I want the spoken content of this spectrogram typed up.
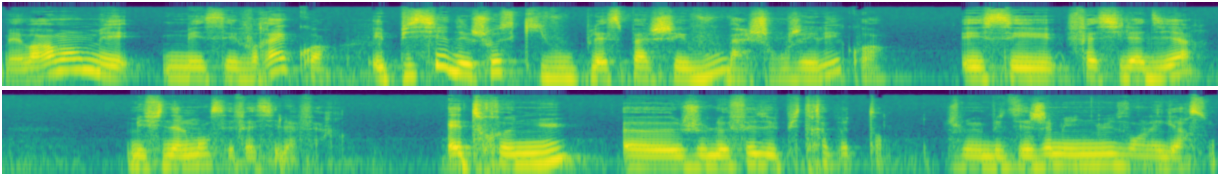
Mais vraiment, mais, mais c'est vrai, quoi. Et puis s'il y a des choses qui vous plaisent pas chez vous, bah changez-les, quoi. Et c'est facile à dire, mais finalement c'est facile à faire. Être nu, euh, je le fais depuis très peu de temps. Je me mettais jamais nue devant les garçons.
